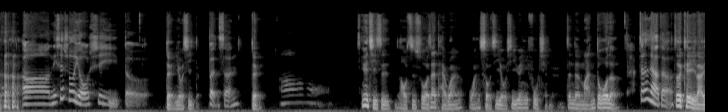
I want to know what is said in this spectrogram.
呃，你是说游戏的对游戏的，本身？对，哦，因为其实老实说，在台湾玩手机游戏愿意付钱的人真的蛮多的。真的假的？这个可以来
